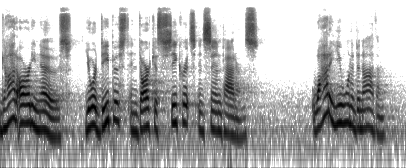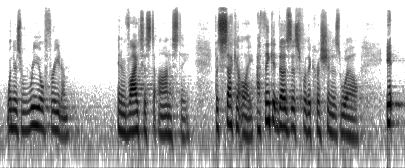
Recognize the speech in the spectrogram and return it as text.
God already knows your deepest and darkest secrets and sin patterns. Why do you want to deny them when there's real freedom? It invites us to honesty. But secondly, I think it does this for the Christian as well. It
